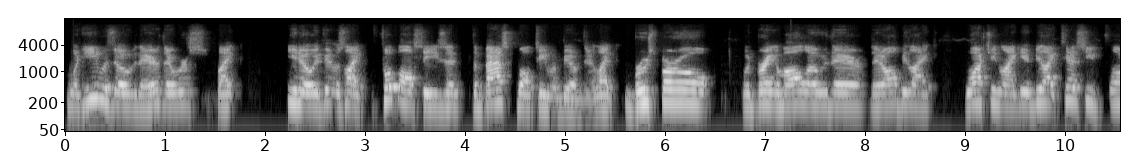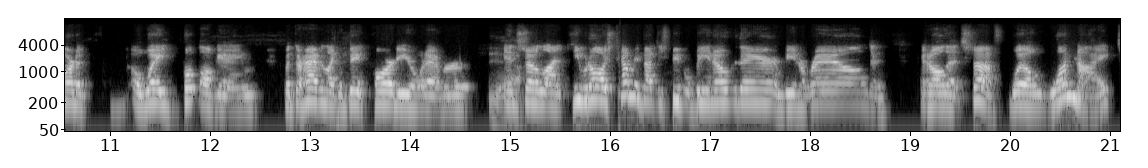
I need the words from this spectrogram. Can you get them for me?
when he was over there, there was like, you know, if it was like football season, the basketball team would be over there. Like Bruce Pearl would bring them all over there. They'd all be like watching, like it'd be like Tennessee, Florida away football game, but they're having like a big party or whatever. Yeah. And so like he would always tell me about these people being over there and being around and and all that stuff. Well, one night,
